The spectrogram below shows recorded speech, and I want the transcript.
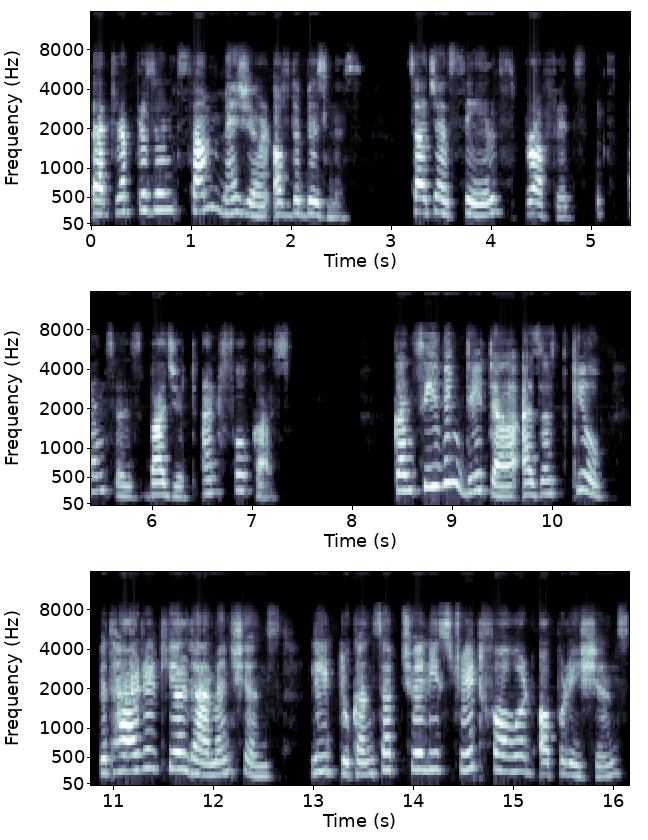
that represent some measure of the business, such as sales, profits, expenses, budget, and forecast. Conceiving data as a cube with hierarchical dimensions lead to conceptually straightforward operations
